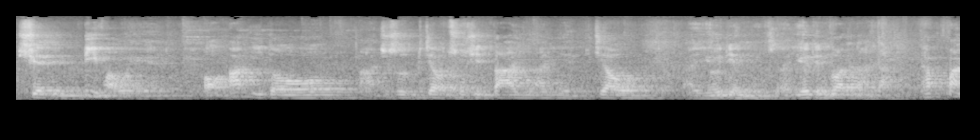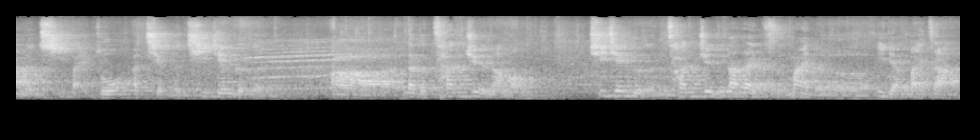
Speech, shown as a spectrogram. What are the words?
选立法委员哦，阿姨都啊就是比较粗心大意，阿姨也比较啊有点有点乱来的。她办了七百桌，啊请了七千个人啊，那个餐券呢哈，七千个人餐券大概只卖了一两百张。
